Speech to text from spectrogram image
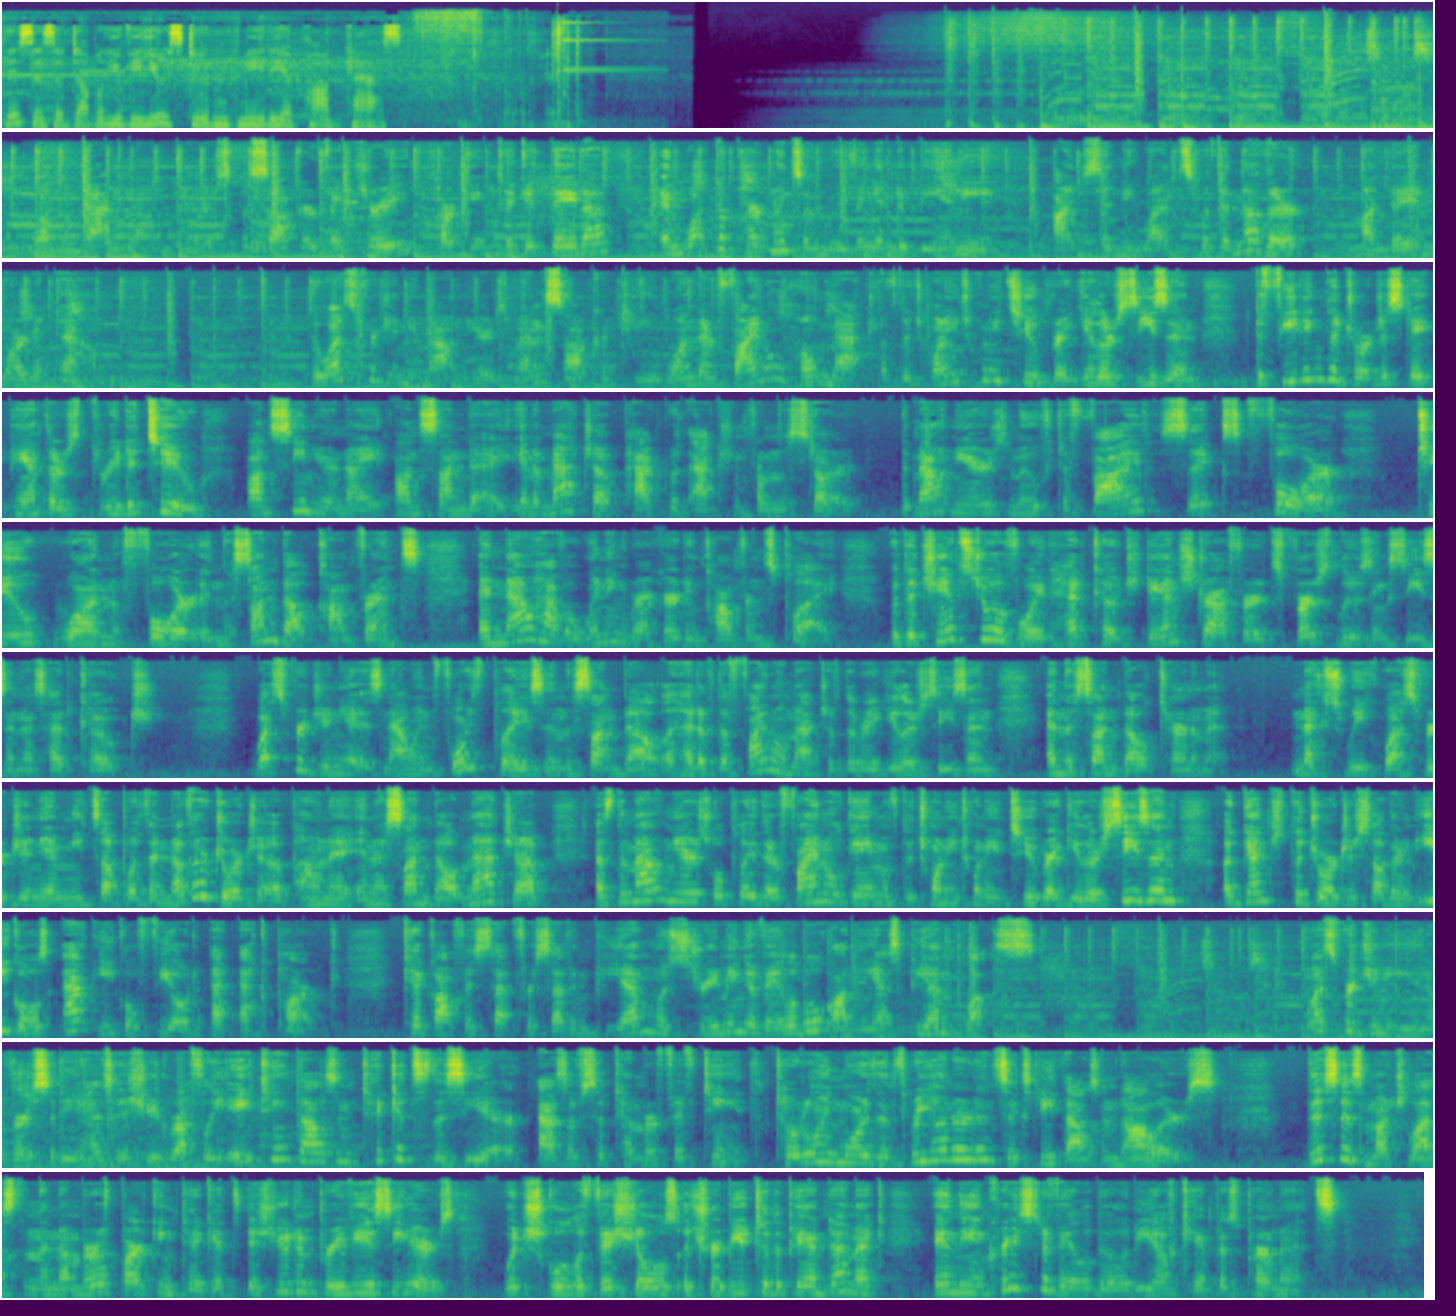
This is a WVU student media podcast. Welcome back, Mountaineers. A soccer victory, parking ticket data, and what departments are moving into B&E. I'm Sydney Wentz with another Monday in Morgantown. The West Virginia Mountaineers men's soccer team won their final home match of the 2022 regular season, defeating the Georgia State Panthers 3 2 on senior night on Sunday in a matchup packed with action from the start. The Mountaineers moved to 5 6 4 2 1 4 in the Sun Belt Conference and now have a winning record in conference play, with a chance to avoid head coach Dan Stratford's first losing season as head coach. West Virginia is now in fourth place in the Sun Belt ahead of the final match of the regular season and the Sun Belt tournament. Next week, West Virginia meets up with another Georgia opponent in a Sun Belt matchup as the Mountaineers will play their final game of the 2022 regular season against the Georgia Southern Eagles at Eagle Field at Eck Park. Kickoff is set for 7 p.m. with streaming available on ESPN Plus. West Virginia University has issued roughly 18,000 tickets this year as of September 15th, totaling more than $360,000. This is much less than the number of parking tickets issued in previous years, which school officials attribute to the pandemic and the increased availability of campus permits.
